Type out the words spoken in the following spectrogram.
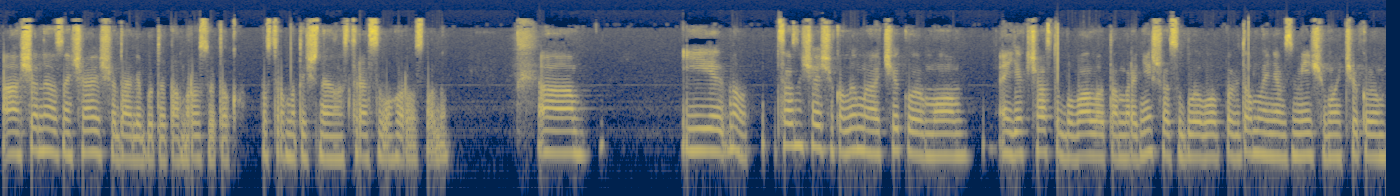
а, що не означає, що далі буде там розвиток посттравматичного стресового розладу. А, і ну, це означає, що коли ми очікуємо як часто бувало там раніше, особливо повідомлення в ЗМІ, що ми очікуємо,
